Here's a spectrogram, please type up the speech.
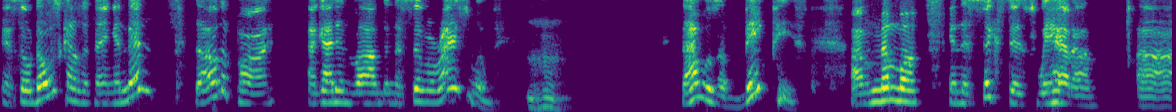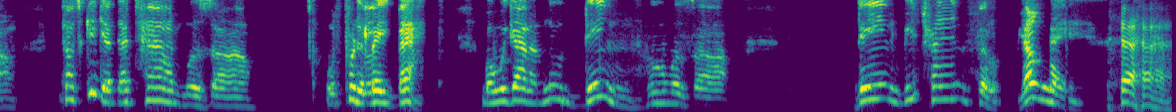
And so those kinds of things. And then the other part, I got involved in the civil rights movement. Mm-hmm. That was a big piece. I remember in the 60s, we had a uh, Tuskegee at that time was uh, was pretty laid back, but we got a new dean who was uh, Dean B. Train Phillip, young man.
